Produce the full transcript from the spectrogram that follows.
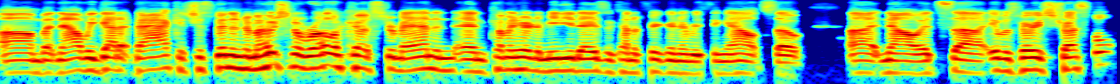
Um, but now we got it back. It's just been an emotional roller coaster, man, and, and coming here to media days and kind of figuring everything out. So uh, no, it's uh, it was very stressful.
